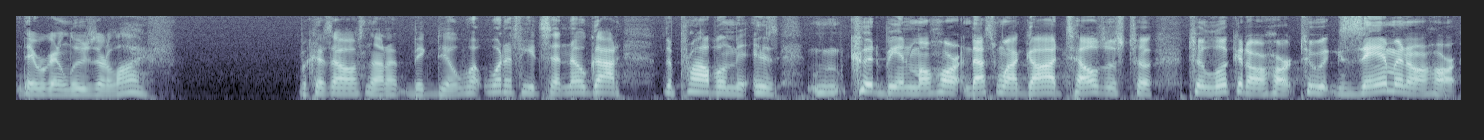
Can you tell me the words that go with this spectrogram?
They were going to lose their life because oh, it's not a big deal. What, what if he had said, No, God, the problem is could be in my heart. And that's why God tells us to, to look at our heart, to examine our heart.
